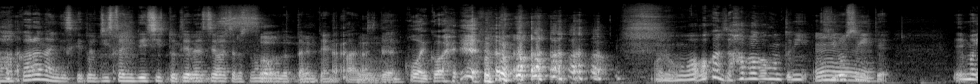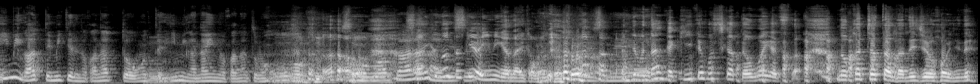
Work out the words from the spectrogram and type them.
わからないんですけど実際にレシート照らし合わせたらそのままだったみたいな感じで、怖い怖い。あのわかんないです。幅が本当に広すぎて、でまあ、意味があって見てるのかなと思ったり、うん、意味がないのかなとも思う、そう。分からない最後の時は意味がないかもね。そうですねでもなんか聞いてほしかった思いがさ乗っかっちゃったんだね情報にね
